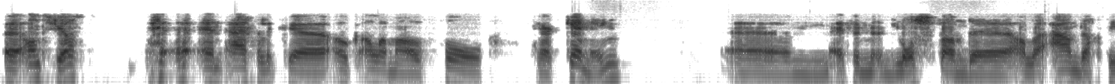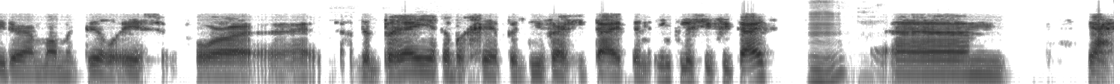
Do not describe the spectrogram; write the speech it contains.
Uh, enthousiast en eigenlijk uh, ook allemaal vol herkenning. Um, even los van de, alle aandacht die er momenteel is voor uh, de bredere begrippen diversiteit en inclusiviteit. Mm -hmm. um, ja,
